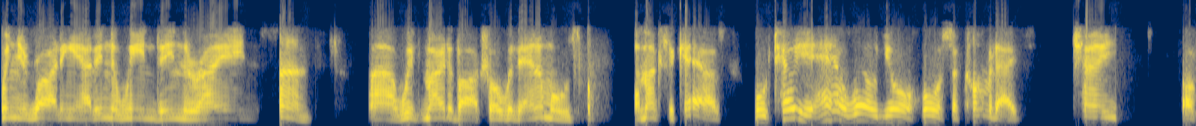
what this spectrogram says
when you're riding out in the wind, in the rain, the sun, uh, with motorbikes or with animals amongst the cows, will tell you how well your horse accommodates change of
